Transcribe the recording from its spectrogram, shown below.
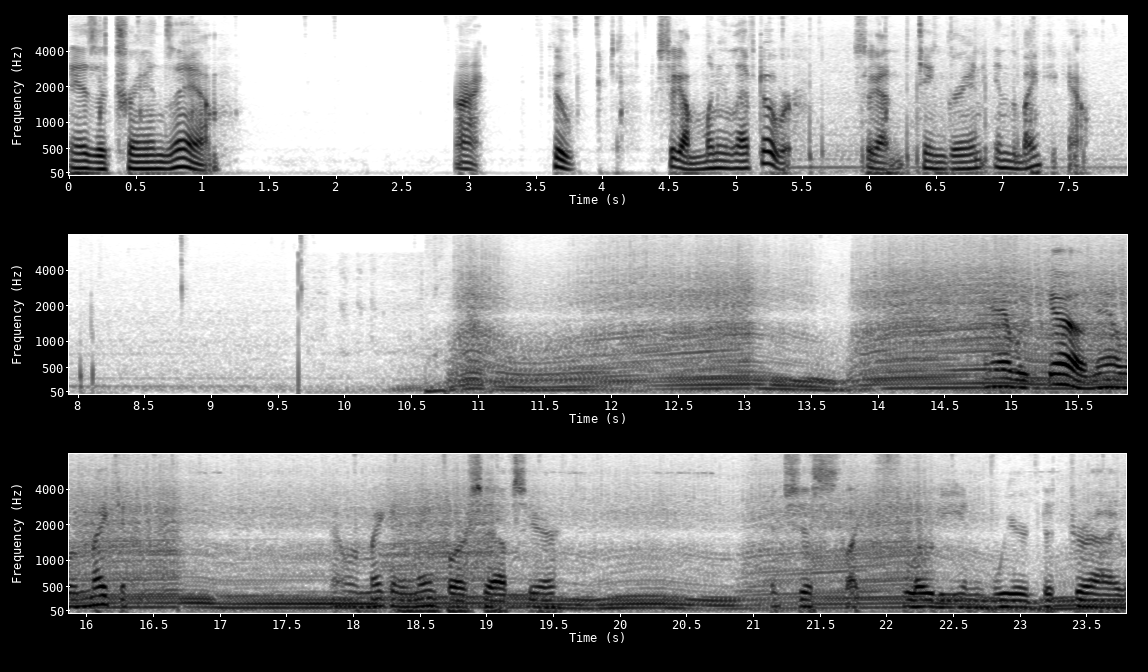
is a Trans Am. Alright, cool. Still got money left over. Still got 10 grand in the bank account. There we go. Now we're making Now we're making a name for ourselves here. It's just like floaty and weird to drive.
